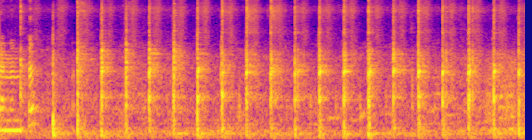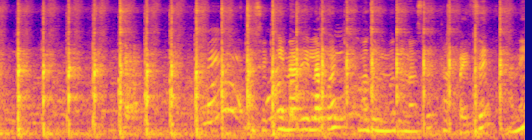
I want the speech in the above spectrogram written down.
त्यानंतर अशा किनारीला पण मधून मधून असं थापायचं आहे आणि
